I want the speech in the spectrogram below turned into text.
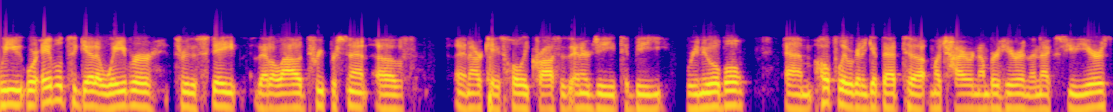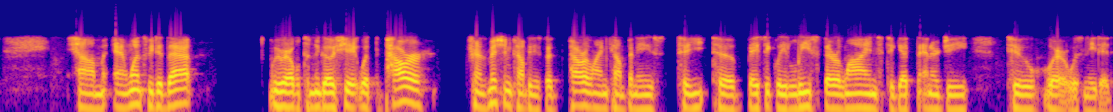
we were able to get a waiver through the state that allowed 3% of, in our case, Holy Cross's energy to be renewable. Um, hopefully, we're going to get that to a much higher number here in the next few years. Um, and once we did that, we were able to negotiate with the power transmission companies, the power line companies, to to basically lease their lines to get the energy to where it was needed.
